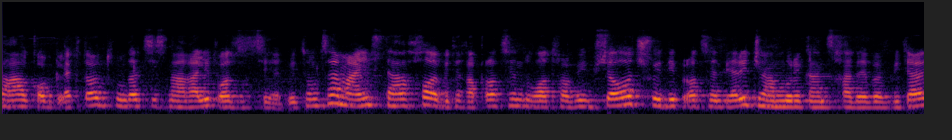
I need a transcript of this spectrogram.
დააკომპლექტონ თუნდაც ის მაღალი პოზიციები. თუმცა მაინც დაახლოებით ახლა პროცენტულად რომ ვიმსჯელოთ 7% არის ჯამური განცხადებებიდან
